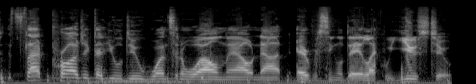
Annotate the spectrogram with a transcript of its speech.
it's that project that you'll do once in a while now, not every single day like we used to.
